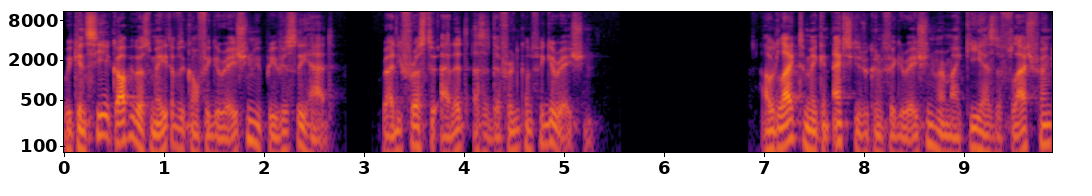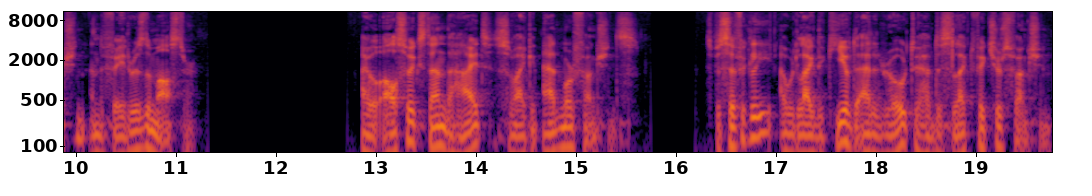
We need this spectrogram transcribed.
We can see a copy was made of the configuration we previously had, ready for us to edit as a different configuration. I would like to make an executor configuration where my key has the flash function and the fader is the master. I will also extend the height so I can add more functions. Specifically, I would like the key of the added row to have the select fixtures function.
